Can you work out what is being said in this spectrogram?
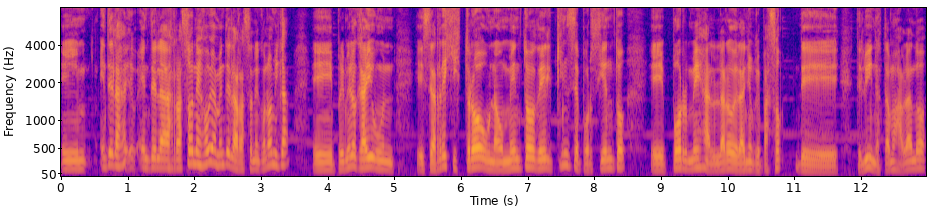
Eh, entre, las, entre las razones, obviamente la razón económica, eh, primero que hay un, eh, se registró un aumento del 15% por mes a lo largo del año que pasó de, del vino. Estamos hablando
